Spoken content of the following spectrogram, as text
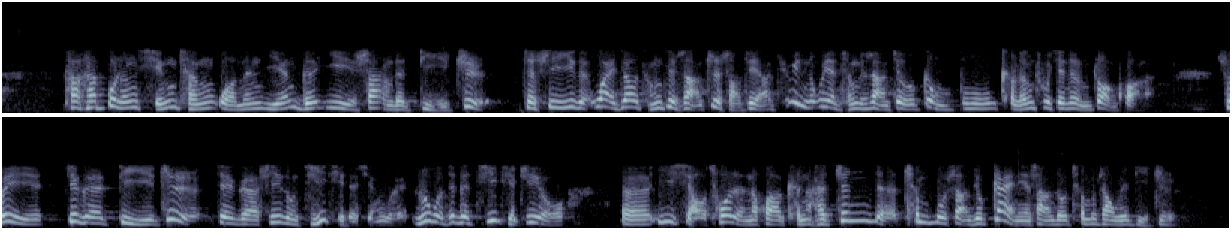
它还不能形成我们严格意义上的抵制。这是一个外交层次上，至少这样，运动员层次上就更不可能出现这种状况了。所以，这个抵制这个是一种集体的行为。如果这个集体只有，呃，一小撮人的话，可能还真的称不上，就概念上都称不上为抵制。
